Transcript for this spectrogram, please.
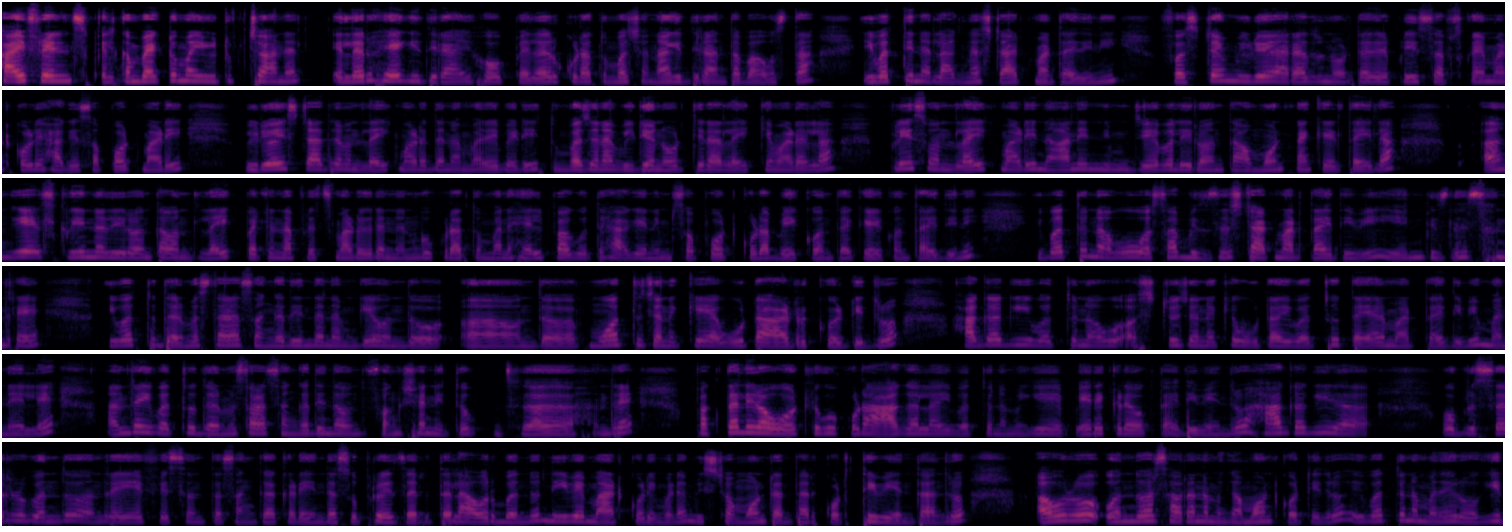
Hi friends welcome back to my YouTube channel ಎಲ್ಲರೂ ಹೇಗಿದ್ದೀರಾ? I hope ಎಲ್ಲರೂ ಕೂಡ ತುಂಬ ಚೆನ್ನಾಗಿದ್ದೀರಾ ಅಂತ ಭಾವಿಸ್ತಾ ಇವತ್ತಿನ ಲಾಗ್ನ ಸ್ಟಾರ್ಟ್ ಮಾಡ್ತಾ ಇದ್ದೀನಿ. ಫಸ್ಟ್ ಟೈಮ್ ವಿಡಿಯೋ ಯಾರಾದರೂ ನೋಡ್ತಾ ಇದ್ದರೆ ಪ್ಲೀಸ್ ಸಬ್ಸ್ಕ್ರೈಬ್ ಮಾಡ್ಕೊಳ್ಳಿ, ಹಾಗೆ ಸಪೋರ್ಟ್ ಮಾಡಿ. ವಿಡಿಯೋ ಇಷ್ಟ ಆದರೆ ಒಂದು ಲೈಕ್ ಮಾಡೋದನ್ನು ಮರಿಬೇಡಿ. ತುಂಬ ಜನ ವಿಡಿಯೋ ನೋಡ್ತೀರಾ ಲೈಕೇ ಮಾಡಲ್ಲ. ಪ್ಲೀಸ್ ಒಂದು ಲೈಕ್ ಮಾಡಿ. ನಾನೇನು ನಿಮ್ಮ ಜೇಬಲ್ಲಿರುವಂಥ ಅಮೌಂಟ್ನ ಕೇಳ್ತಾ ಇಲ್ಲ. ಹಾಗೆ ಸ್ಕ್ರೀನಲ್ಲಿರುವಂಥ ಒಂದು ಲೈಕ್ ಬಟನ್ನ ಪ್ರೆಸ್ ಮಾಡಿದ್ರೆ ನನಗೂ ಕೂಡ ತುಂಬಾ ಹೆಲ್ಪ್ ಆಗುತ್ತೆ. ಹಾಗೆ ನಿಮ್ಮ ಸಪೋರ್ಟ್ ಕೂಡ ಬೇಕು ಅಂತ ಕೇಳ್ಕೊತಾ ಇದ್ದೀನಿ. ಇವತ್ತು ನಾವು ಹೊಸ ಬಿಸ್ನೆಸ್ ಸ್ಟಾರ್ಟ್ ಮಾಡ್ತಾ ಇದ್ದೀವಿ. ಏನು ಬಿಸ್ನೆಸ್ ಅಂದರೆ ಇವತ್ತು ಧರ್ಮಸ್ಥಳ ಸಂಘದಿಂದ ನಮಗೆ ಒಂದು ಒಂದು ಮೂವತ್ತು ಜನಕ್ಕೆ ಊಟ ಆರ್ಡ್ರ್ ಕೊಟ್ಟಿದ್ರು. ಹಾಗಾಗಿ ಇವತ್ತು ನಾವು ಅಷ್ಟು ಜನಕ್ಕೆ ಊಟ ಇವತ್ತು ತಯಾರು ಮಾಡ್ತಾ ಇದ್ದೀವಿ ಮನೆಯಲ್ಲೇ. ಅಂದರೆ ಇವತ್ತು ಧರ್ಮಸ್ಥಳ ಸಂಘದಿಂದ ಒಂದು ಫಂಕ್ಷನ್ ಇತ್ತು. ಅಂದರೆ ಪಕ್ಕದಲ್ಲಿರೋ ಹೋಟ್ಲಿಗೂ ಕೂಡ ಆಗಲ್ಲ. ಇವತ್ತು ನಮಗೆ ಬೇರೆ ಕಡೆ ಹೋಗ್ತಾ ಇದ್ದೀವಿ ಅಂದರು. ಹಾಗಾಗಿ ಆ, ಒಬ್ರು ಸರ್ ಬಂದು ಅಂದರೆ ಎಫ್ ಎಸ್ ಅಂತ ಸಂಘ ಕಡೆಯಿಂದ ಸೂಪರ್ವೈಸರ್ ಇರ್ತಲ್ಲ ಅವ್ರು ಬಂದು ನೀವೇ ಮಾಡಿಕೊಡಿ ಮೇಡಮ್ ಇಷ್ಟು ಅಮೌಂಟ್ ಅಂತ ಕೊಡ್ತೀವಿ ಅಂತ ಅಂದರು. ಅವರು ಒಂದೂವರೆ ಸಾವಿರ ನಮಗೆ ಅಮೌಂಟ್ ಕೊಟ್ಟಿದ್ರು. ಇವತ್ತು ನಮ್ಮ ಮನೆಯವ್ರು ಹೋಗಿ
